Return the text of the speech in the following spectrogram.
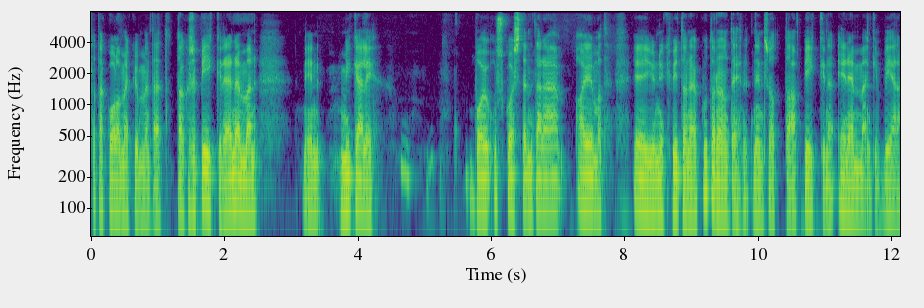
130, että ottaako se piikkinen enemmän, niin mikäli voi uskoa sitä, mitä nämä aiemmat E-Unique 5 ja 6 on tehnyt, niin se ottaa piikkinä enemmänkin vielä.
